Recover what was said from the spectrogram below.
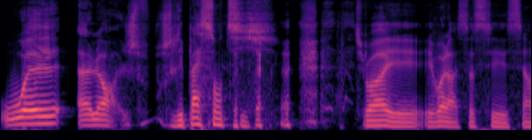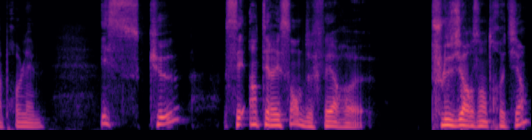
ouais, alors je, ne l'ai pas senti. tu vois, et, et voilà, ça, c'est, c'est un problème. Est-ce que c'est intéressant de faire euh, plusieurs entretiens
